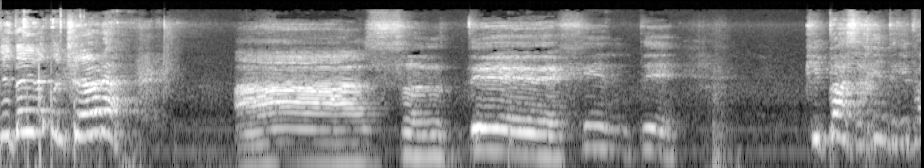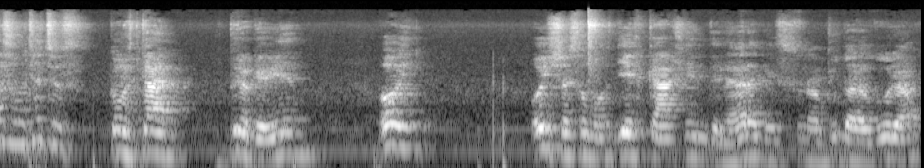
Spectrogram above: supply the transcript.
¿Qué está ahí la ahora? Ah, son ustedes, gente. ¿Qué pasa, gente? ¿Qué pasa, muchachos? ¿Cómo están? Espero que bien. Hoy, hoy ya somos 10k, gente. La verdad que es una puta locura.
